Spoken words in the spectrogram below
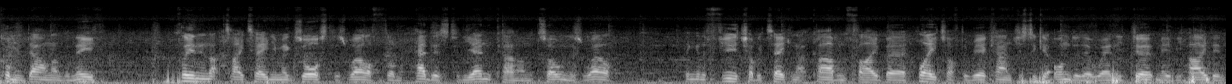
coming down underneath. Cleaning that titanium exhaust as well from headers to the end can on the tone as well. I think in the future I'll be taking that carbon fibre plate off the rear can just to get under there where any dirt may be hiding.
